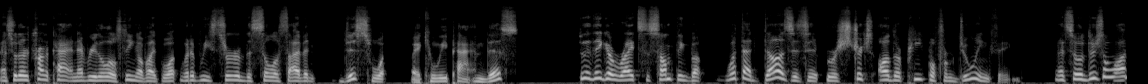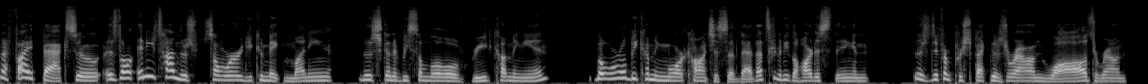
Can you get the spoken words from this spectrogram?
And so they're trying to patent every little thing of like, what, what if we serve the psilocybin this way? Can we patent this? So they get rights to something, but what that does is it restricts other people from doing things. And so there's a lot of fight back. So as long, anytime there's somewhere you can make money, there's going to be some level of greed coming in. But we're all becoming more conscious of that. That's going to be the hardest thing. And there's different perspectives around laws, around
